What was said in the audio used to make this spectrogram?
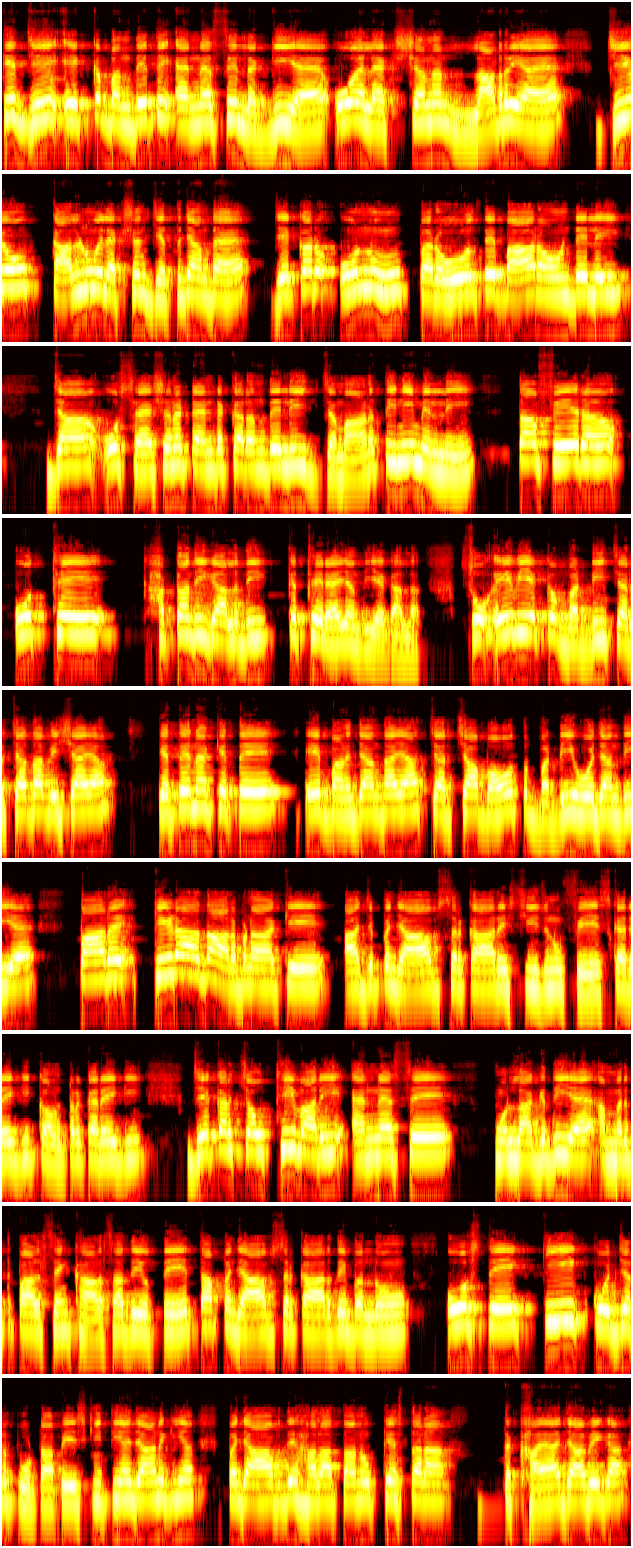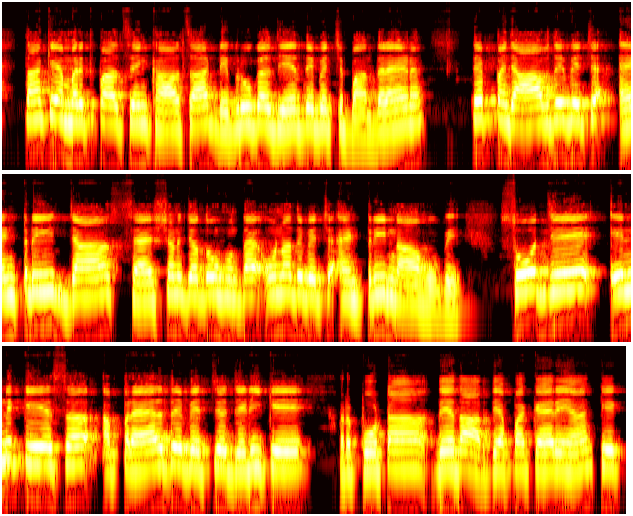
ਕਿ ਜੇ ਇੱਕ ਬੰਦੇ ਤੇ ਐਨਐਸਏ ਲੱਗੀ ਹੈ, ਉਹ ਇਲੈਕਸ਼ਨ ਲੜ ਰਿਹਾ ਹੈ, ਜੇ ਉਹ ਕੱਲ ਨੂੰ ਇਲੈਕਸ਼ਨ ਜਿੱਤ ਜਾਂਦਾ ਹੈ, ਜੇਕਰ ਉਹਨੂੰ ਪੈਰੋਲ ਤੇ ਬਾਹਰ ਆਉਣ ਦੇ ਲਈ ਜਾਂ ਉਹ ਸੈਸ਼ਨ ਅਟੈਂਡ ਕਰਨ ਦੇ ਲਈ ਜ਼ਮਾਨਤ ਹੀ ਨਹੀਂ ਮਿਲਣੀ, ਤਾਂ ਫਿਰ ਉੱਥੇ ਹੱਕਾਂ ਦੀ ਗੱਲ ਦੀ ਕਿੱਥੇ ਰਹਿ ਜਾਂਦੀ ਹੈ ਗੱਲ। ਸੋ ਇਹ ਵੀ ਇੱਕ ਵੱਡੀ ਚਰਚਾ ਦਾ ਵਿਸ਼ਾ ਆ। ਕਿਤੇ ਨਾ ਕਿਤੇ ਇਹ ਬਣ ਜਾਂਦਾ ਆ। ਚਰਚਾ ਬਹੁਤ ਵੱਡੀ ਹੋ ਜਾਂਦੀ ਹੈ। ਪਰ ਕਿਹੜਾ ਆਧਾਰ ਬਣਾ ਕੇ ਅੱਜ ਪੰਜਾਬ ਸਰਕਾਰ ਇਸ ਚੀਜ਼ ਨੂੰ ਫੇਸ ਕਰੇਗੀ ਕਾਊਂਟਰ ਕਰੇਗੀ? ਜੇਕਰ ਚੌਥੀ ਵਾਰੀ ਐਨਐਸਏ ਹੁਣ ਲੱਗਦੀ ਹੈ ਅੰਮ੍ਰਿਤਪਾਲ ਸਿੰਘ ਖਾਲਸਾ ਦੇ ਉੱਤੇ, ਤਾਂ ਪੰਜਾਬ ਸਰਕਾਰ ਦੇ ਵੱਲੋਂ ਉਸ ਤੇ ਕੀ ਕੁਝ ਰਿਪੋਰਟਾਂ ਪੇਸ਼ ਕੀਤੀਆਂ ਜਾਣਗੀਆਂ? ਪੰਜਾਬ ਦੇ ਹਾਲਾਤਾਂ ਨੂੰ ਕਿਸ ਤਰ੍ਹਾਂ ਦਿਖਾਇਆ ਜਾਵੇਗਾ? ਤਾਂ ਕਿ ਅੰਮ੍ਰਿਤਪਾਲ ਸਿੰਘ ਖਾਲਸਾ ਡਿਬਰੂਗੜ੍ਹ ਜੇਲ੍ਹ ਦੇ ਵਿੱਚ ਬੰਦ ਰਹਿਣ ਤੇ ਪੰਜਾਬ ਦੇ ਵਿੱਚ ਐਂਟਰੀ ਜਾਂ ਸੈਸ਼ਨ ਜਦੋਂ ਹੁੰਦਾ ਉਹਨਾਂ ਦੇ ਵਿੱਚ ਐਂਟਰੀ ਨਾ ਹੋਵੇ। ਸੋ ਜੇ ਇਨ ਕੇਸ ਅਪ੍ਰੈਲ ਦੇ ਵਿੱਚ ਜਿਹੜੀ ਕਿ ਰਿਪੋਰਟਾਂ ਦੇ ਆਧਾਰ ਤੇ ਆਪਾਂ ਕਹਿ ਰਹੇ ਹਾਂ ਕਿ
